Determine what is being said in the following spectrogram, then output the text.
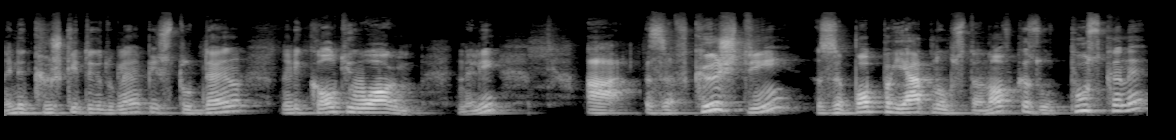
Нали, кружките, като гледаме, пише студена, нали, cold и warm. Нали? А за вкъщи, за по-приятна обстановка, за отпускане,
